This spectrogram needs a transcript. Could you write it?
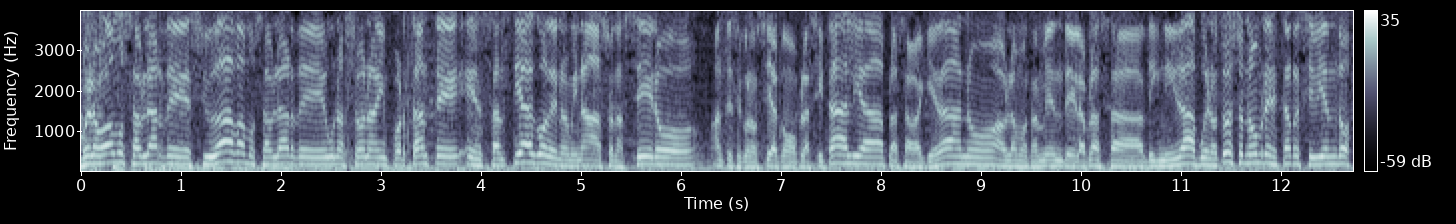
Bueno, vamos a hablar de ciudad, vamos a hablar de una zona importante en Santiago, denominada Zona Cero, antes se conocía como Plaza Italia, Plaza Baquedano, hablamos también de la Plaza Dignidad, bueno, todos esos nombres están recibiendo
